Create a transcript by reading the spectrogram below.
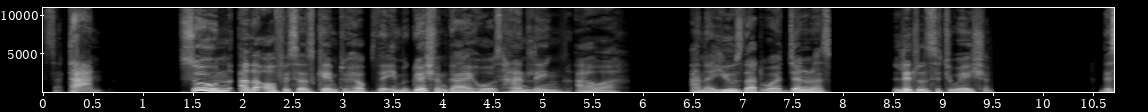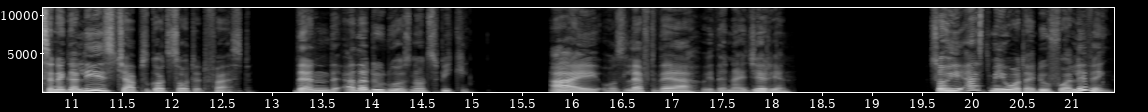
Satan. Soon, other officers came to help the immigration guy who was handling our, and I use that word generous, little situation. The Senegalese chaps got sorted first. Then the other dude was not speaking. I was left there with the Nigerian. So he asked me what I do for a living,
